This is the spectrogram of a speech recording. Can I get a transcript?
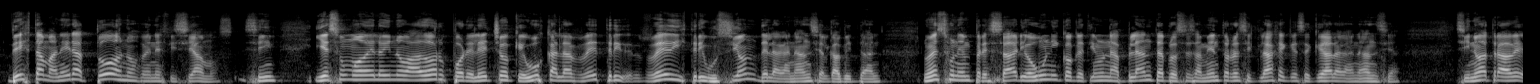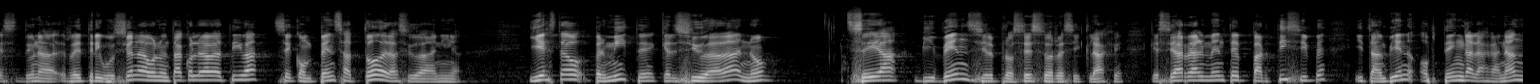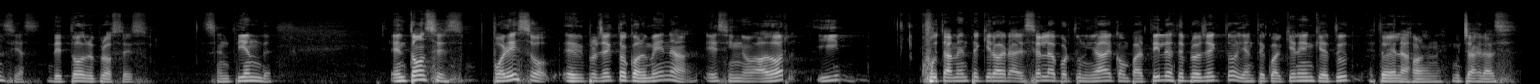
De esta manera todos nos beneficiamos, ¿sí? Y es un modelo innovador por el hecho que busca la redistribución de la ganancia al capital. No es un empresario único que tiene una planta de procesamiento y reciclaje que se queda la ganancia, sino a través de una retribución a la voluntad colaborativa se compensa a toda la ciudadanía. Y esto permite que el ciudadano sea vivencia el proceso de reciclaje, que sea realmente partícipe y también obtenga las ganancias de todo el proceso. ¿Se entiende? Entonces, por eso el proyecto Colmena es innovador y justamente quiero agradecer la oportunidad de compartir este proyecto y ante cualquier inquietud estoy a las órdenes. Muchas gracias.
